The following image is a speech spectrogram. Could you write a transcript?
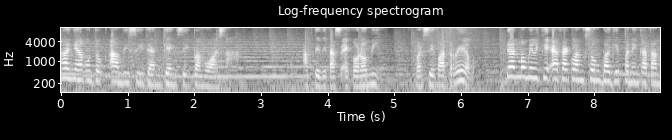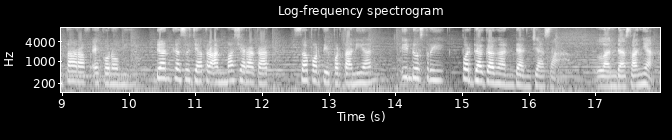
hanya untuk ambisi dan gengsi penguasa. Aktivitas ekonomi bersifat real dan memiliki efek langsung bagi peningkatan taraf ekonomi dan kesejahteraan masyarakat seperti pertanian, industri, perdagangan, dan jasa. Landasannya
